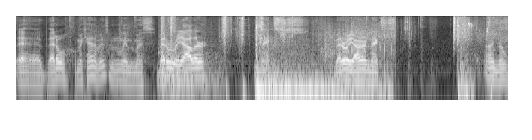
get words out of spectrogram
É. Battle. Como é que era mesmo? Não lembro mais. Battle Royale Nexus. Battle Royale Nexus. Ai não.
